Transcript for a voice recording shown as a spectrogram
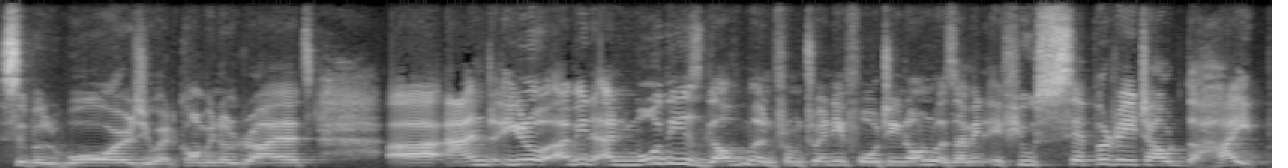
civil wars. You had communal riots uh, and you know, I mean, and Modi's government from 2014 onwards. I mean, if you separate out the hype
